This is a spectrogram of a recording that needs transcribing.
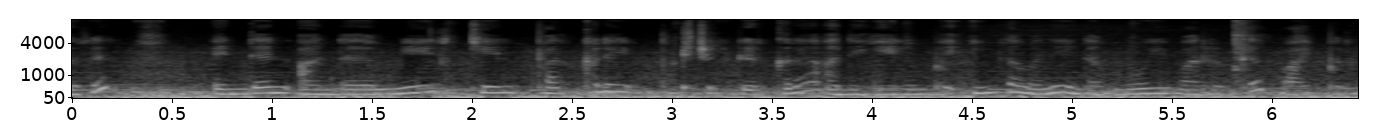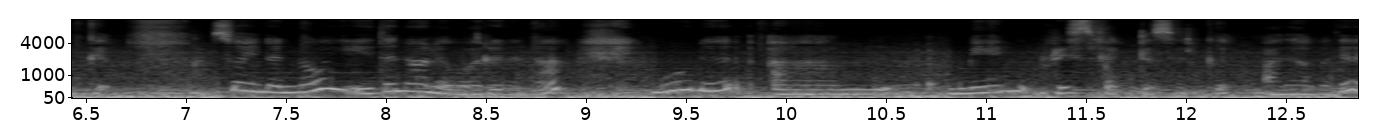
இருக்குது அண்ட் தென் அந்த மேல் கீழ் பற்களை பிடிச்சிக்கிட்டு இருக்கிற அந்த எலும்பு இங்கே வந்து இந்த நோய் வர்றதுக்கு வாய்ப்பு இருக்குது ஸோ இந்த நோய் எதனால் வருதுன்னா மூணு மெயின் ரிஸ்க் ஃபேக்டர்ஸ் இருக்குது அதாவது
